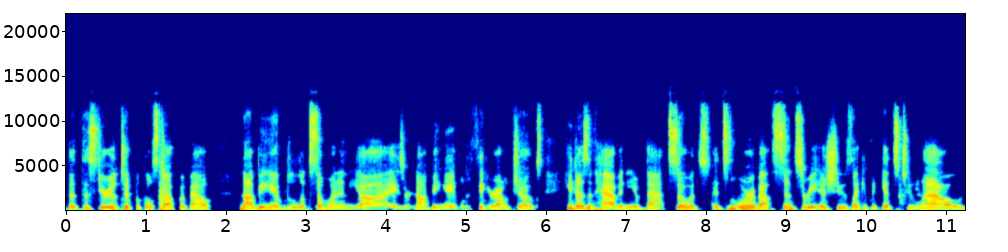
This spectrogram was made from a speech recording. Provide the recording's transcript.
the, the stereotypical stuff about not being able to look someone in the eyes or not being able to figure out jokes he doesn't have any of that so it's it's more about sensory issues like if it gets too loud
